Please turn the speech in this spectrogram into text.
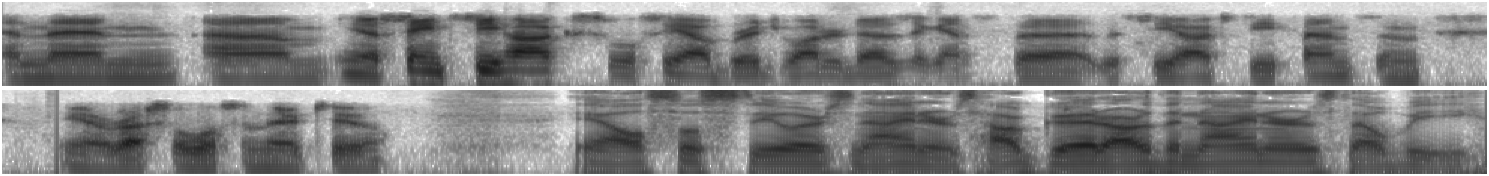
And then um, you know Saints Seahawks. We'll see how Bridgewater does against the the Seahawks defense, and you know Russell Wilson there too. Yeah, also Steelers Niners. How good are the Niners? They'll be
